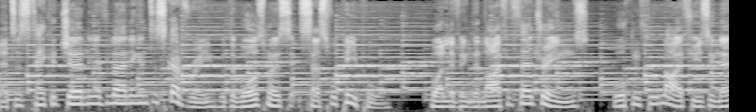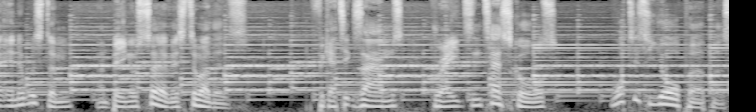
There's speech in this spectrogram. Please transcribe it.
Let us take a journey of learning and discovery with the world's most successful people who are living the life of their dreams, walking through life using their inner wisdom and being of service to others. Forget exams, grades, and test scores. What is your purpose?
